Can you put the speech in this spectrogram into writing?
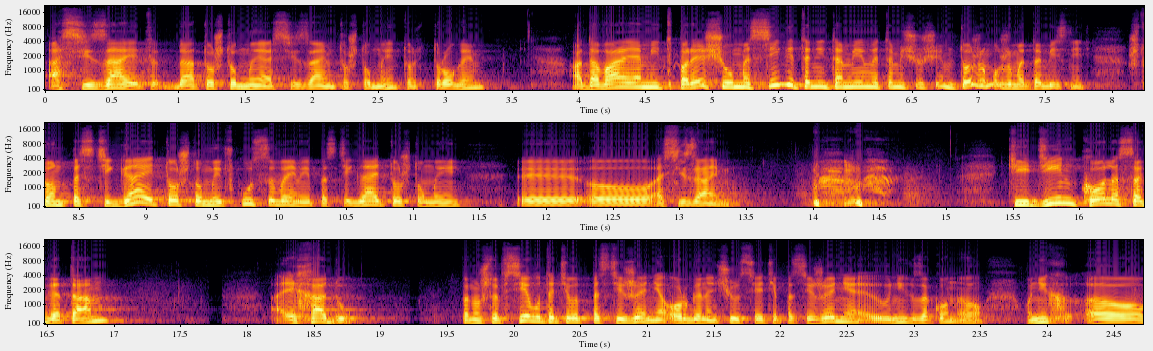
осязает, да, то, что мы осязаем, то, что мы, то, что трогаем. А давая митпарешу у масиги, это не тамим, это мишушим, тоже можем это объяснить, что он постигает то, что мы вкусываем, и постигает то, что мы э, э, осязаем. Кидин кола сагатам эхаду. Потому что все вот эти вот постижения, органы чувств, все эти постижения, у них закон, у них э,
